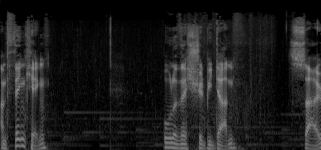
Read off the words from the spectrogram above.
I'm thinking all of this should be done. So,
